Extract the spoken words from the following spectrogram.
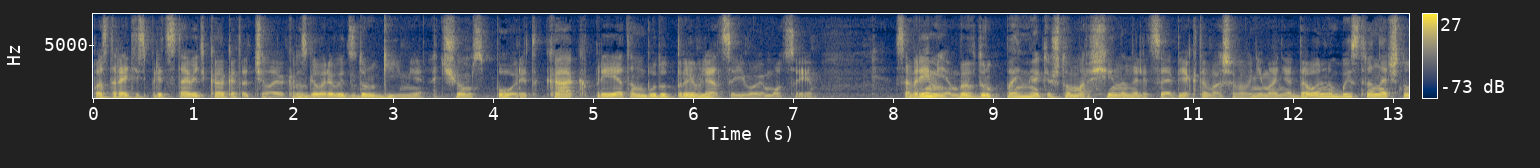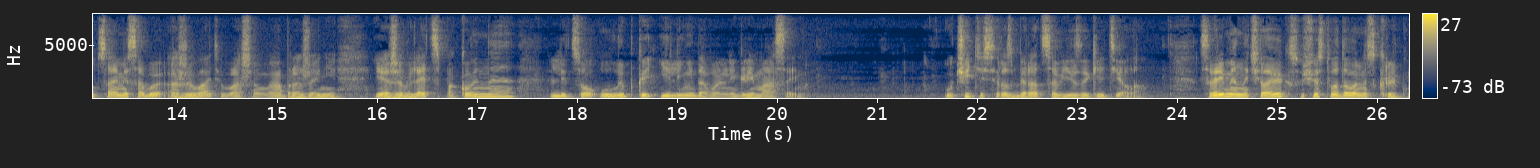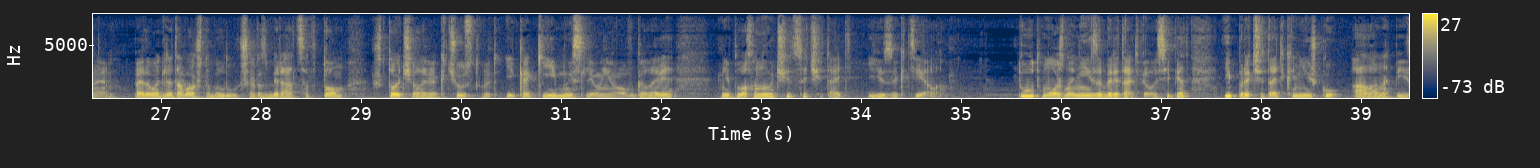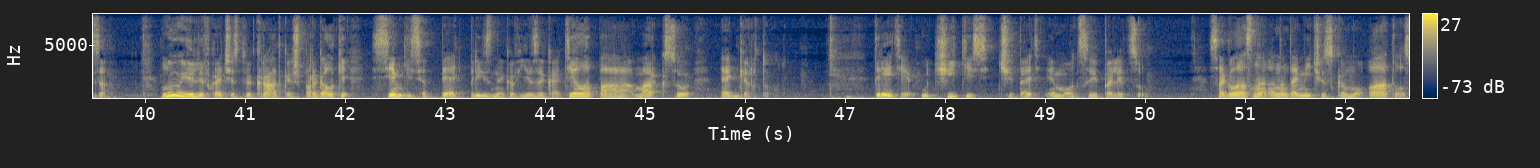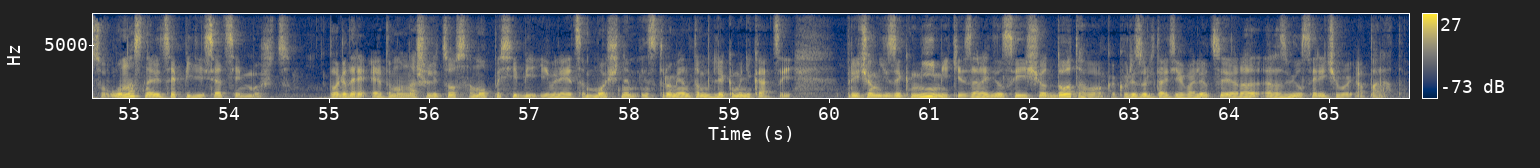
Постарайтесь представить, как этот человек разговаривает с другими, о чем спорит, как при этом будут проявляться его эмоции. Со временем вы вдруг поймете, что морщины на лице объекта вашего внимания довольно быстро начнут сами собой оживать в вашем воображении и оживлять спокойное лицо улыбкой или недовольной гримасой. Учитесь разбираться в языке тела. Современный человек – существо довольно скрытное, поэтому для того, чтобы лучше разбираться в том, что человек чувствует и какие мысли у него в голове, неплохо научиться читать язык тела. Тут можно не изобретать велосипед и прочитать книжку Алана Пиза. Ну или в качестве краткой шпаргалки 75 признаков языка тела по Марксу Эггерту. Третье. Учитесь читать эмоции по лицу. Согласно анатомическому атласу, у нас на лице 57 мышц. Благодаря этому наше лицо само по себе является мощным инструментом для коммуникаций, причем язык мимики зародился еще до того, как в результате эволюции развился речевой аппарат.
